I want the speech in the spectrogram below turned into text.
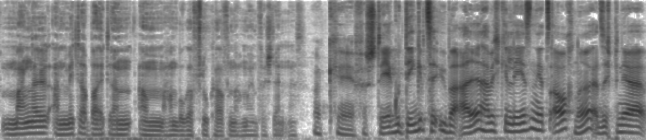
Mangel an Mitarbeitern am Hamburger Flughafen nach meinem Verständnis. Okay, verstehe. Gut, den gibt es ja überall, habe ich gelesen jetzt auch. Ne? Also ich bin ja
